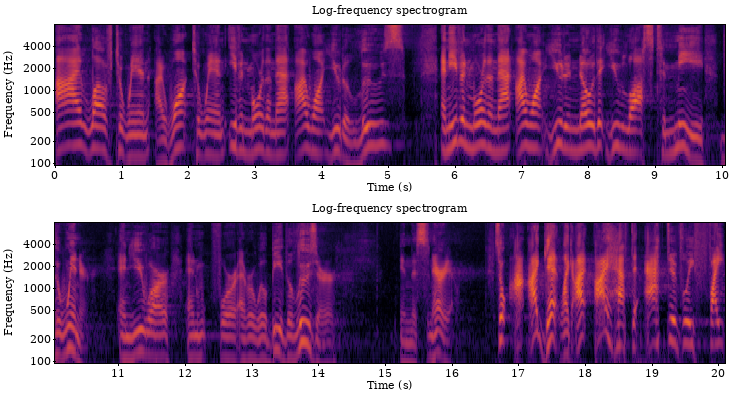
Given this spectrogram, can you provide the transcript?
I love to win. I want to win. Even more than that, I want you to lose. And even more than that, I want you to know that you lost to me, the winner. And you are and forever will be the loser in this scenario. So I, I, get, like, I, I have to actively fight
